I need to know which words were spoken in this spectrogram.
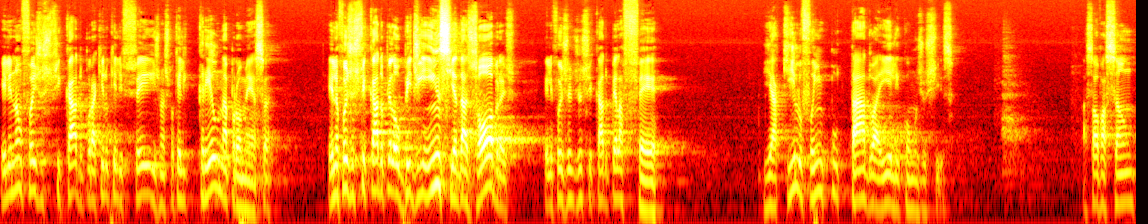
Ele não foi justificado por aquilo que ele fez, mas porque ele creu na promessa. Ele não foi justificado pela obediência das obras, ele foi justificado pela fé. E aquilo foi imputado a ele como justiça. A salvação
